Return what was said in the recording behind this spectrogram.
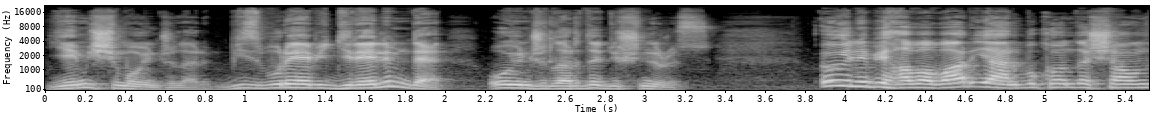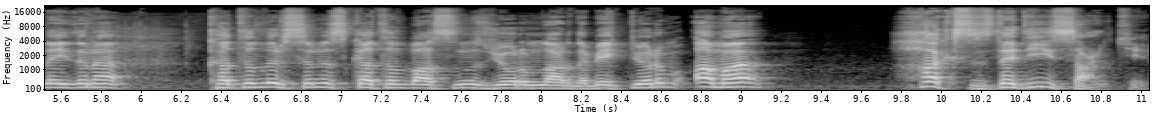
Yemişim oyuncuları. Biz buraya bir girelim de oyuncuları da düşünürüz. Öyle bir hava var. Yani bu konuda Sean Layden'a katılırsınız katılmazsınız yorumlarda bekliyorum. Ama haksız da değil sanki.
